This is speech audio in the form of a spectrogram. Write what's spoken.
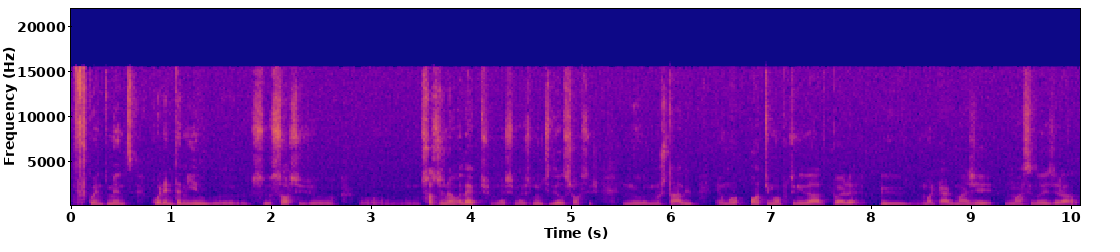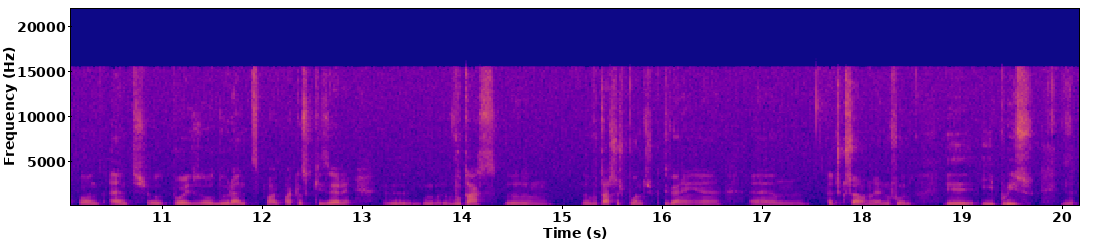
frequentemente 40 mil uh, sócios, ou, ou, sócios não, adeptos, mas, mas muitos deles sócios no, no estádio, é uma ótima oportunidade para uh, marcar uma AG, uma Assembleia Geral, onde antes, ou depois, ou durante, para, para aqueles que quiserem, uh, votar-se votar-se os pontos que tiverem a, a, discussão, é? no fundo, e, e por isso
